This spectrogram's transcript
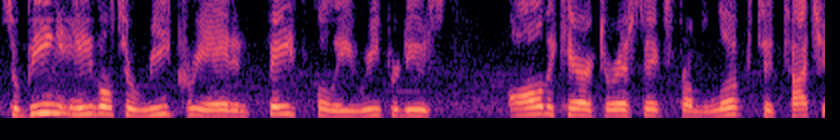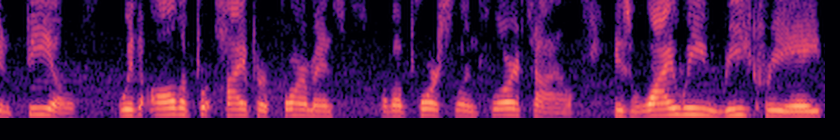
So being able to recreate and faithfully reproduce all the characteristics from look to touch and feel with all the high performance of a porcelain floor tile is why we recreate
